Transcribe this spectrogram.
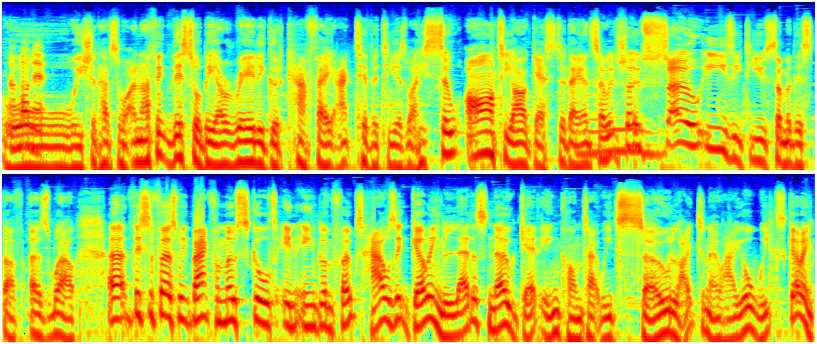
I'm oh, on it. We should have some, and I think this will be a really good cafe activity as well. He's so arty, our guest today, and so it's so so easy to use some of this stuff as well. Uh, this is the first week back for most schools in England, folks. How's it going? Let us know. Get in contact. We'd so like to know how your week's going.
